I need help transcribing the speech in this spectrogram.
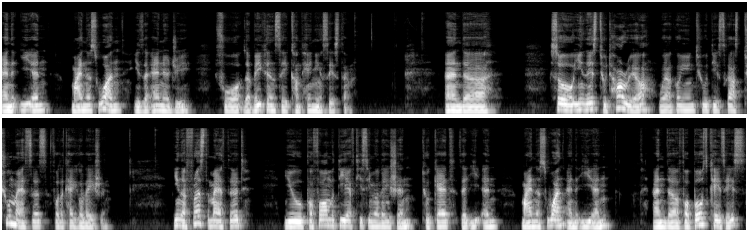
and En minus 1 is the energy for the vacancy containing system. And uh, so in this tutorial, we are going to discuss two methods for the calculation. In the first method, you perform DFT simulation to get the En minus 1 and En. And uh, for both cases,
